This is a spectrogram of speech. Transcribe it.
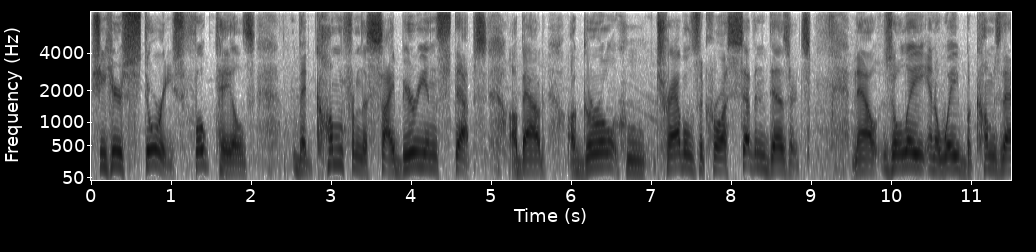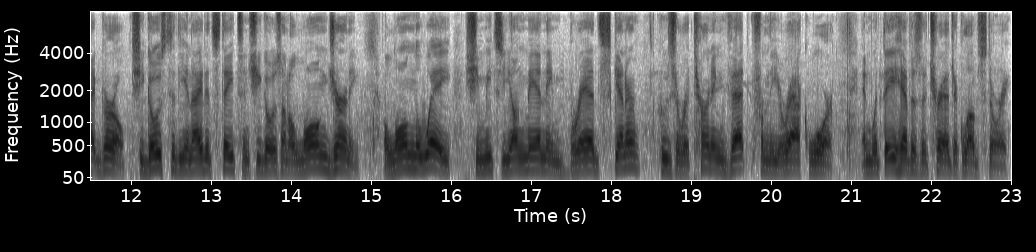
she hears stories, folk tales that come from the Siberian steppes about a girl who travels across seven deserts. Now, Zou Lei, in a way, becomes that girl. She goes to the United States and she goes on a long journey. Along the way, she meets a young man named Brad Skinner, who's a returning vet from the Iraq War. And what they have is a tragic love story.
